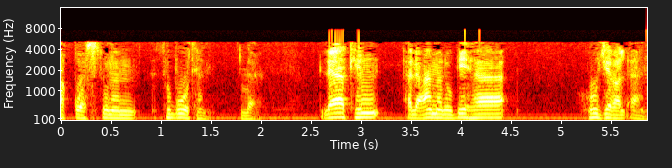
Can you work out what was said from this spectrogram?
أقوى السنن ثبوتا. نعم. لكن العمل بها هجر الآن.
